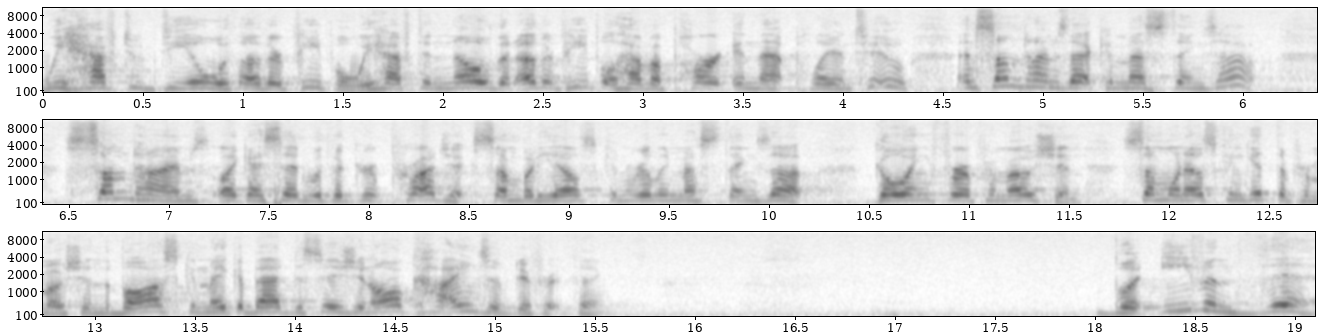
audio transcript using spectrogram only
we have to deal with other people. We have to know that other people have a part in that plan too. And sometimes that can mess things up. Sometimes, like I said, with a group project, somebody else can really mess things up. Going for a promotion, someone else can get the promotion. The boss can make a bad decision, all kinds of different things. But even then,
